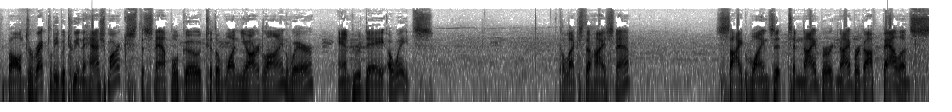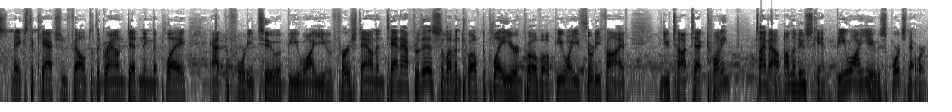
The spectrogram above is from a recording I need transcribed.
The ball directly between the hash marks. The snap will go to the one yard line where Andrew Day awaits. Collects the high snap. Sidewinds it to Nyberg. Nyberg off balance makes the catch and fell to the ground, deadening the play at the 42 of BYU. First down and 10 after this. 11 12 to play here in Provo. BYU 35 and Utah Tech 20. Timeout on the Nu Skin. BYU Sports Network.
